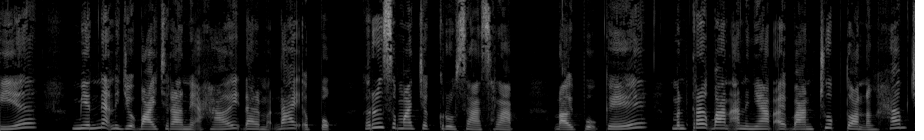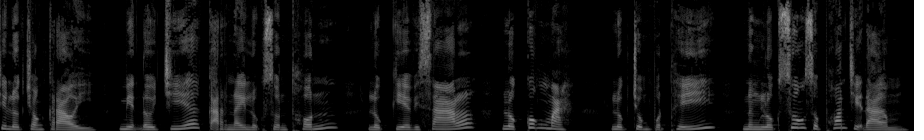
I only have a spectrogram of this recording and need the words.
គារមានអ្នកនយោបាយច្រើនអ្នកហើយដែលម្ដាយឪពុកឬសមាជិកគ្រួសារស្លាប់ដោយពួកគេមិនត្រូវបានអនុញ្ញាតឲ្យបានជួបទាន់ដង្ហើមជាលើកចុងក្រោយ មានដូចជាករណីលោកសុនធុនលោកគៀវិសាល លោកគង់ម៉ាស់លោកជុំពុទ្ធី និងលោកសួងសុភ័ណ្ឌជាដើម។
